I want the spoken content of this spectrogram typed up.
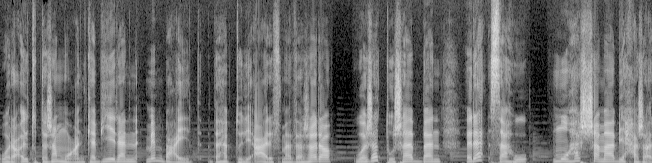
ورأيت تجمعا كبيرا من بعيد. ذهبت لأعرف ماذا جرى وجدت شابا رأسه مهشم بحجر.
